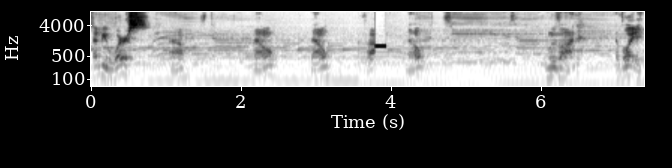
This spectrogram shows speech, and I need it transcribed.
that'd be worse. No. No. No. Fuck. No. Move on. Avoid it.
